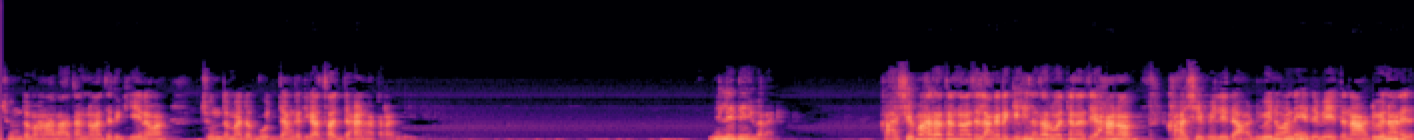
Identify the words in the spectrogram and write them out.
චුන්ද මහ රහතන් වහන්සේට කියනවා චුන්ද මට බොජ්ජංග ටික සජ්ජායනා කරන්න. නිලෙඩේ ඉවරයි. කාශ්‍යප මහ රහතන් වහන්සේ ළඟට ගිහිල්ලා සරුවචනන්සේ අහනවා කාශ්‍යපී ලෙඩ අඩු වෙනව නේද? වේදන අඩු වෙනව නේද?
